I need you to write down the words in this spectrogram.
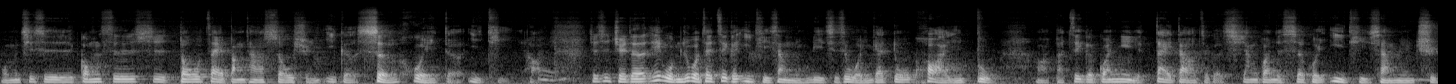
我们其实公司是都在帮他搜寻一个社会的议题，好，就是觉得，诶，我们如果在这个议题上努力，其实我应该多跨一步。啊，把这个观念也带到这个相关的社会议题上面去。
